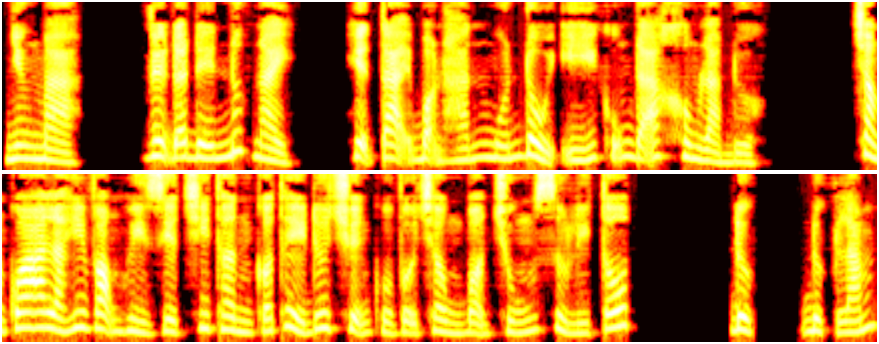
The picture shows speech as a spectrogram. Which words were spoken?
Nhưng mà, việc đã đến nước này, hiện tại bọn hắn muốn đổi ý cũng đã không làm được. Chẳng qua là hy vọng hủy diệt chi thần có thể đưa chuyện của vợ chồng bọn chúng xử lý tốt. Được, được lắm.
